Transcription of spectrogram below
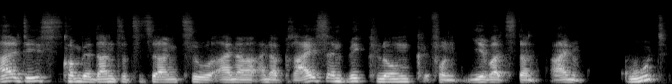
all dies kommen wir dann sozusagen zu einer, einer Preisentwicklung von jeweils dann einem Gut.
